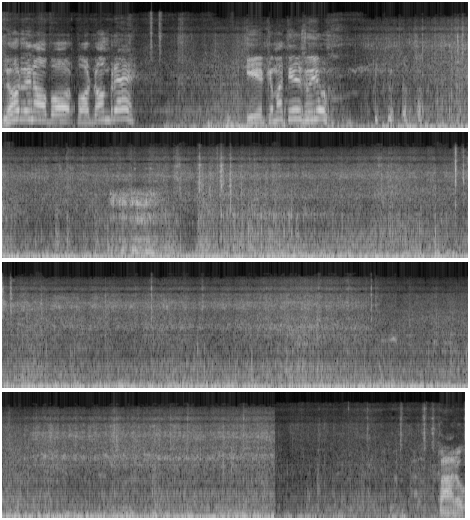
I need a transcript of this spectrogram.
Lo he ordenado por, por nombre y el que más tiene soy yo. Claro.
